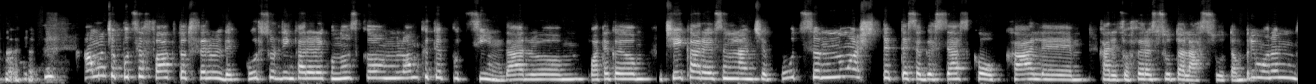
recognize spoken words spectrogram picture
am început să fac tot felul de cursuri din care recunosc că îmi luam câte puțin, dar um, poate că cei care sunt la început să nu aștepte să găsească o cale care îți oferă 100%. În primul rând,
